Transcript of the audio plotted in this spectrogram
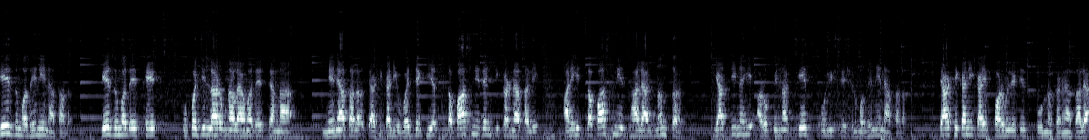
केजमध्ये नेण्यात आलं. केजमध्ये थेट उपजिल्हा रुग्णालयामध्ये त्यांना नेण्यात आलं. त्या ठिकाणी वैद्यकीय तपासणी त्यांची करण्यात आली आणि ही तपासणी झाल्यानंतर या तीनही आरोपींना केज पोलीस स्टेशनमध्ये नेण्यात आलं. त्या ठिकाणी काही फॉर्मॅलिटीज पूर्ण करण्यात आल्या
